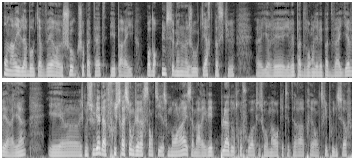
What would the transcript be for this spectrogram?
On arrive là-bas au Cap Vert, euh, chaud patate, et pareil, pendant une semaine on a joué aux cartes parce que il euh, n'y avait, y avait pas de vent, il n'y avait pas de vague, il n'y avait rien. Et euh, je me souviens de la frustration que j'avais ressentie à ce moment-là, et ça m'est arrivé plein d'autres fois, que ce soit au Maroc, etc., après en trip windsurf.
